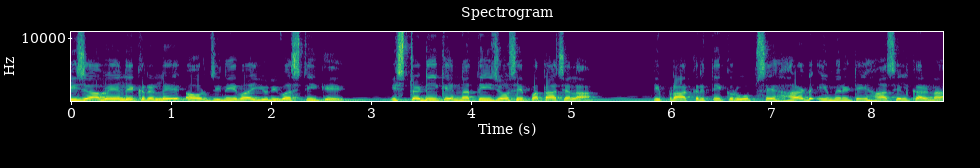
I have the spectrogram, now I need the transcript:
इजाबेल इकरले और जिनेवा यूनिवर्सिटी के स्टडी के नतीजों से पता चला कि प्राकृतिक रूप से हर्ड इम्यूनिटी हासिल करना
